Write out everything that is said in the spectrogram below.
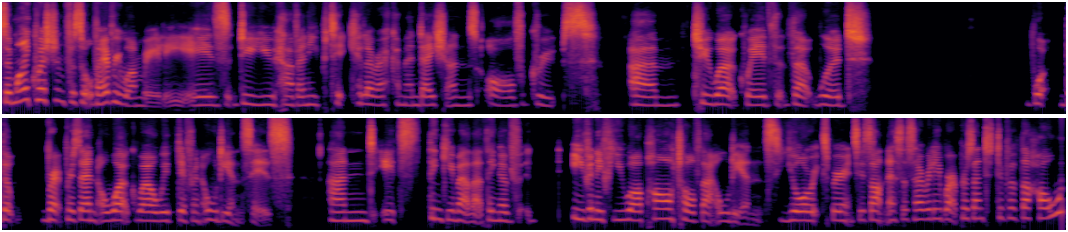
so my question for sort of everyone really is, do you have any particular recommendations of groups um, to work with that would what that represent or work well with different audiences? And it's thinking about that thing of even if you are part of that audience, your experiences aren't necessarily representative of the whole.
